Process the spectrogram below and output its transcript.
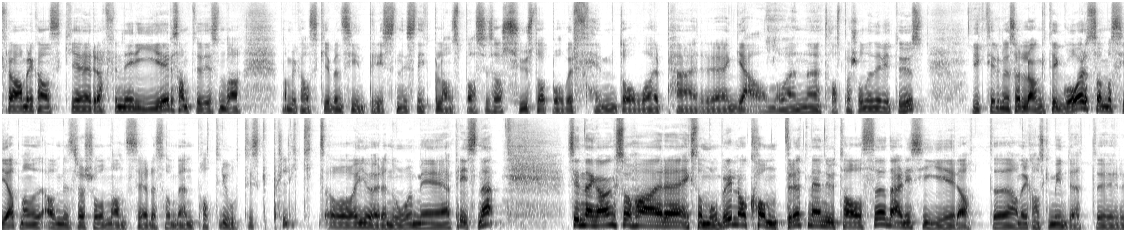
fra amerikanske raffinerier, samtidig som da den amerikanske bensinprisen i snitt på landsbasis har sust opp over 5 dollar per gallon. Og en talsperson i Det hvite hus gikk til og med så langt i går som å si at man, administrasjonen anser det som en patriotisk plikt å gjøre noe med prisene. Siden den gang så har Exxon Mobil nå kontret med en uttalelse der de sier at eh, amerikanske myndigheter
